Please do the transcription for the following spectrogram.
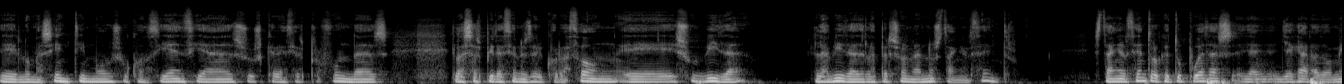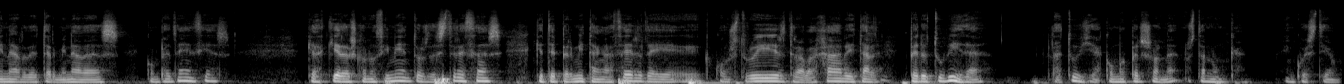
eh, lo más íntimo, su conciencia, sus creencias profundas, las aspiraciones del corazón, eh, su vida, la vida de la persona no está en el centro. Está en el centro que tú puedas eh, llegar a dominar determinadas competencias, que adquieras conocimientos, destrezas, que te permitan hacer, de construir, trabajar y tal. Pero tu vida, la tuya como persona, no está nunca en cuestión.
